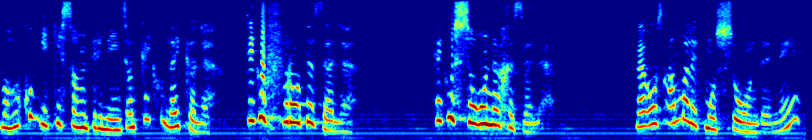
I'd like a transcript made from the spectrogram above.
"Maar hoekom eet jy saam met hierdie mense? Want kyk hoe lyk hulle. Kyk hoe vrot is hulle. Kyk hoe sondig is hulle." Nou ons almal het mos sonde, né? Nee?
